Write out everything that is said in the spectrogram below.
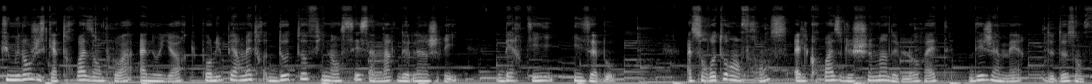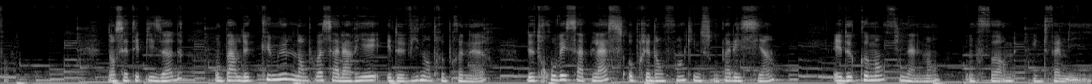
cumulant jusqu'à trois emplois à New York pour lui permettre d'autofinancer sa marque de lingerie, Bertie Isabeau. À son retour en France, elle croise le chemin de Laurette, déjà mère de deux enfants. Dans cet épisode, on parle de cumul d'emplois salariés et de vie d'entrepreneur, de trouver sa place auprès d'enfants qui ne sont pas les siens et de comment finalement on forme une famille.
